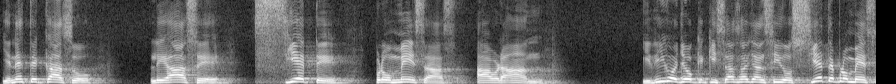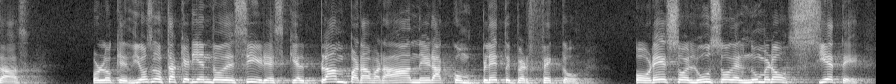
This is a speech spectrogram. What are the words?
Y en este caso le hace siete promesas a Abraham. Y digo yo que quizás hayan sido siete promesas, por lo que Dios nos está queriendo decir es que el plan para Abraham era completo y perfecto. Por eso el uso del número siete,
